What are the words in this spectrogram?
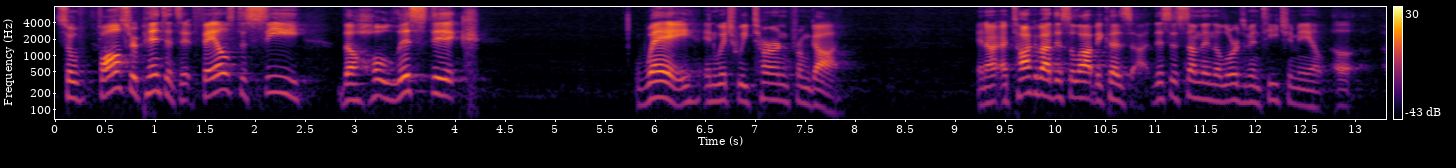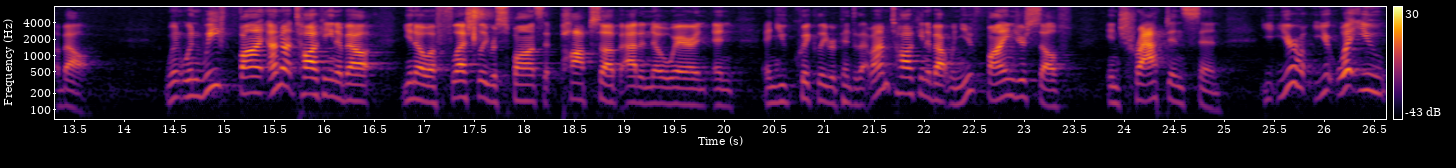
so, false repentance, it fails to see the holistic way in which we turn from God. And I, I, talk about this a lot because this is something the Lord's been teaching me uh, about. When, when we find, I'm not talking about, you know, a fleshly response that pops up out of nowhere and, and, and you quickly repent of that. But I'm talking about when you find yourself entrapped in sin. You're, you're, what you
